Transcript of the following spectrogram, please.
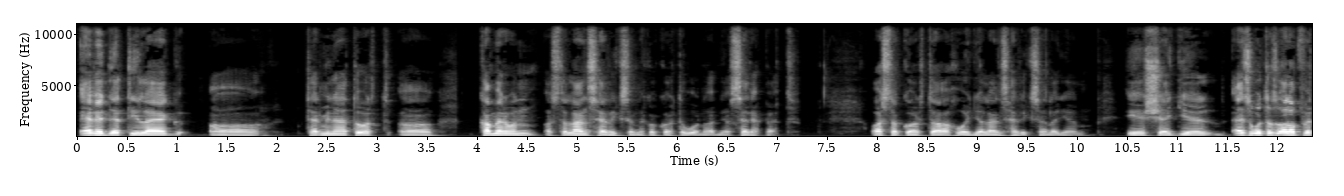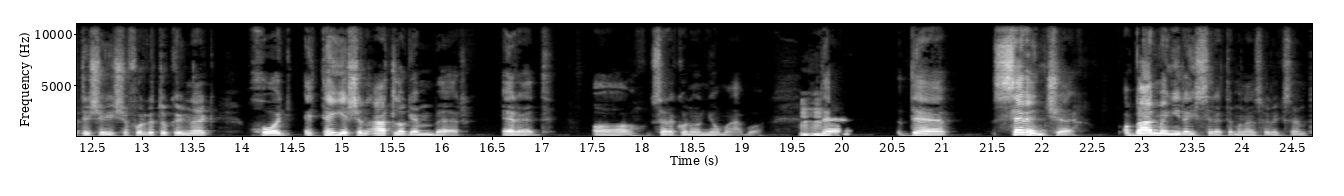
eredetileg a Terminátort, a Cameron azt a Lance Henriksennek akarta volna adni a szerepet. Azt akarta, hogy a Lance Henriksen legyen. És egy, ez volt az alapvetése is a forgatókönyvnek, hogy egy teljesen átlagember ered a Sarah nyomába. Uh-huh. De, de szerencse, a bármennyire is szeretem a Lance henriksen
